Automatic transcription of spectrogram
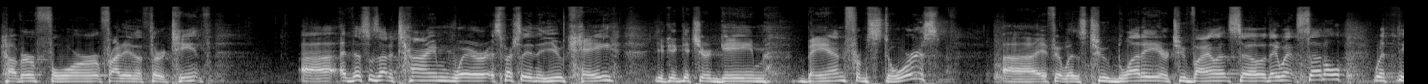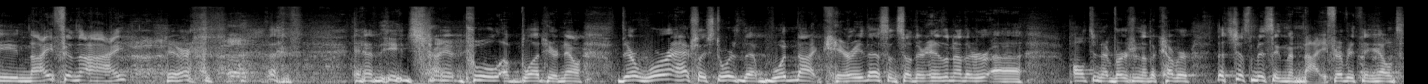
cover for Friday the 13th. Uh, this was at a time where, especially in the UK, you could get your game banned from stores uh, if it was too bloody or too violent. So they went subtle with the knife in the eye here. and the giant pool of blood here. Now, there were actually stores that would not carry this, and so there is another uh, alternate version of the cover that's just missing the knife. Everything else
